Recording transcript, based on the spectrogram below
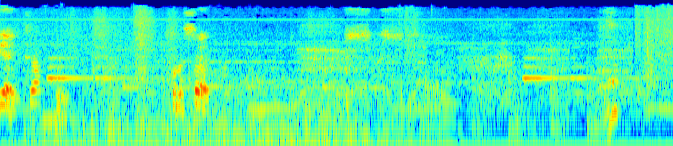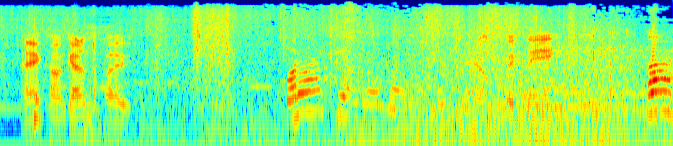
Yeah, exactly. That's what I said. I can't get on the boat. Why do I have to get on your boat? Get on quickly. Ah!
